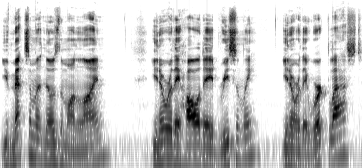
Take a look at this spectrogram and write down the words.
You've met someone that knows them online, You know where they holidayed recently. You know where they worked last.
